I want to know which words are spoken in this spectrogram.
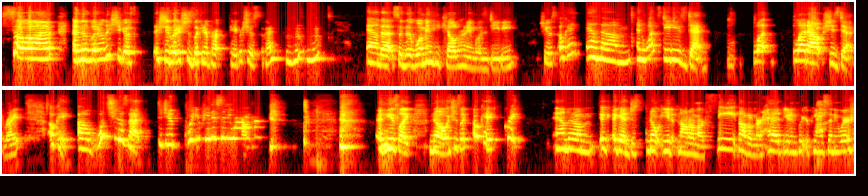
so uh, and then literally she goes, she literally she's looking at her paper. She goes, okay. hmm hmm And uh, so the woman he killed, her name was Dee Dee. She goes, okay. And um, and once Dee Dee's dead, blood bled out, she's dead, right? Okay. Uh, once she does that, did you put your penis anywhere on her? and he's like, no. And she's like, okay, great. And um, again, just no, eat it not on our feet, not on our head. You didn't put your penis anywhere.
